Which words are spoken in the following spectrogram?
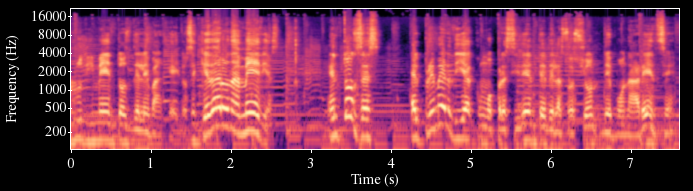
rudimentos del Evangelio, se quedaron a medias. Entonces, el primer día como presidente de la Asociación de Bonarense,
